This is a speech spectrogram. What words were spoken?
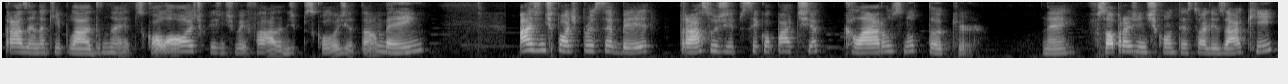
trazendo aqui pro lado, né, psicológico, que a gente veio falar de psicologia também, a gente pode perceber traços de psicopatia claros no Tucker, né? Só pra gente contextualizar aqui,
